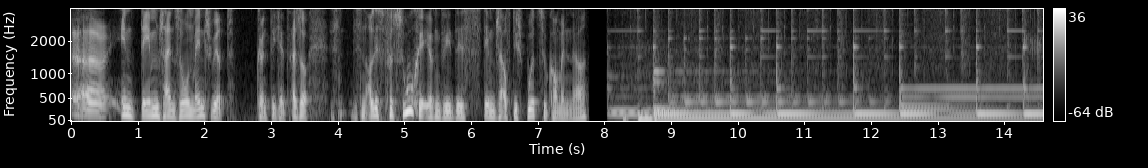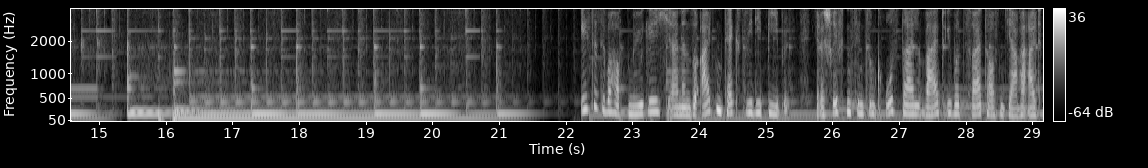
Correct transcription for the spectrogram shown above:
äh, indem sein Sohn Mensch wird, könnte ich jetzt. Also das, das sind alles Versuche irgendwie, das, dem auf die Spur zu kommen. Ja. Ist es überhaupt möglich, einen so alten Text wie die Bibel, ihre Schriften sind zum Großteil weit über 2000 Jahre alt,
